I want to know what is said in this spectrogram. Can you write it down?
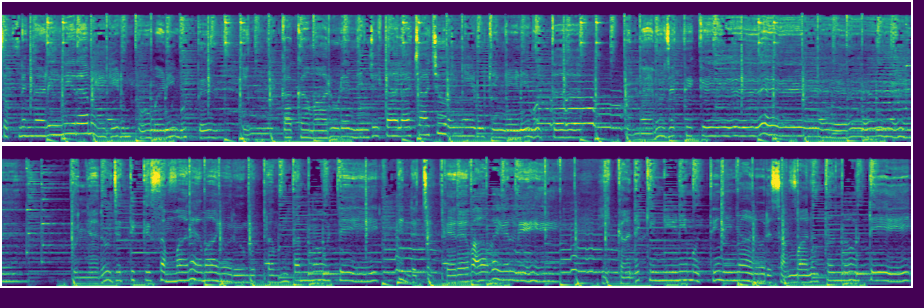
സ്വപ്നങ്ങളിൽ നിറമേകിടും പൂമണി മുത്ത് ഇന്ന് കാക്കമാരുടെ നെഞ്ചിൽ തല ചാച്ചുറങ്ങിടും കിങ്ങിണി മുത്ത് കുഞ്ഞനുജത്തിക്ക് കുഞ്ഞനുജത്തിക്ക് സമ്മാനമായൊരു മുത്തം തന്നോട്ടെ. എന്റെ ചക്കര ഞാൻ മുത്തിന് ഞാനൊരു സമ്മാനം തന്നോട്ടേ.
